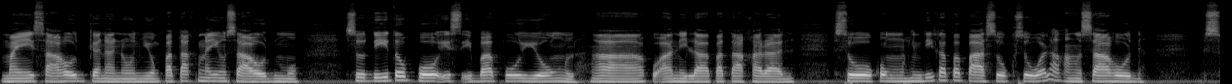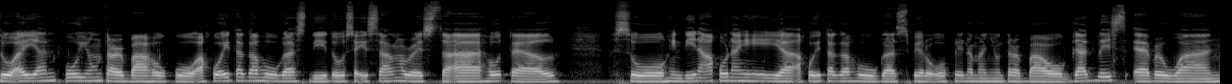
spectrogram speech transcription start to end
may sahod ka na nun. Yung patak na yung sahod mo. So, dito po is iba po yung ah, kuan nila patakaran. So, kung hindi ka papasok, so wala kang sahod. So, ayan po yung trabaho ko. Ako ay tagahugas dito sa isang resta, ah, hotel. So, hindi na ako nahihiya. Ako ay tagahugas pero okay naman yung trabaho. God bless everyone.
